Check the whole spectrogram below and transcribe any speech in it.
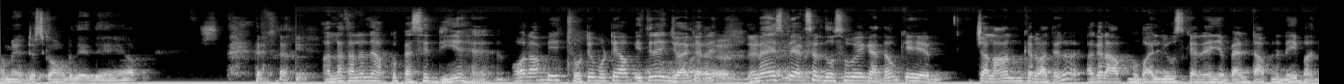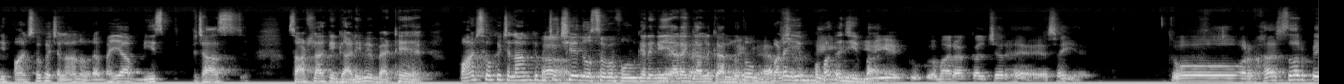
हमें डिस्काउंट दे दें आप अल्लाह ताला ने आपको पैसे दिए हैं और आप ये छोटे मोटे आप इतने एंजॉय कर रहे हैं। मैं इस पे अक्सर दोस्तों को ये कहता हूँ कि चलान करवाते हैं ना अगर आप मोबाइल यूज़ कर रहे हैं या बेल्ट आपने नहीं बांधी पाँच सौ का चलान हो रहा है भाई आप बीस पचास साठ लाख की गाड़ी में बैठे हैं। पाँच सौ के चलान के पीछे हाँ। छह दोस्तों को फ़ोन करेंगे यार गल कर लो। तो बड़ा ये बहुत अजीब बात है। हमारा कल्चर है ऐसा ही है। तो और ख़ास तौर पे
